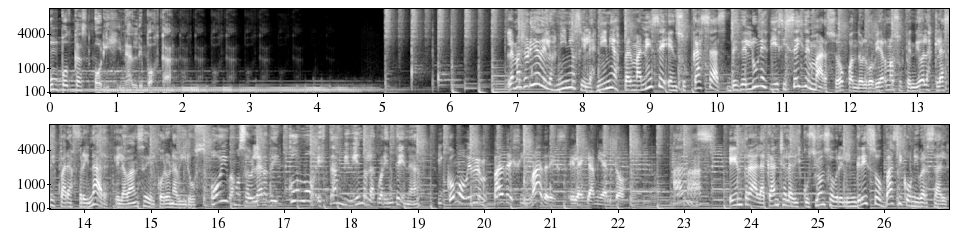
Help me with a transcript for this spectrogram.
Un podcast original de Posta. La mayoría de los niños y las niñas permanece en sus casas desde el lunes 16 de marzo, cuando el gobierno suspendió las clases para frenar el avance del coronavirus. Hoy vamos a hablar de cómo están viviendo la cuarentena y cómo viven padres y madres el aislamiento. Además, entra a la cancha la discusión sobre el ingreso básico universal.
